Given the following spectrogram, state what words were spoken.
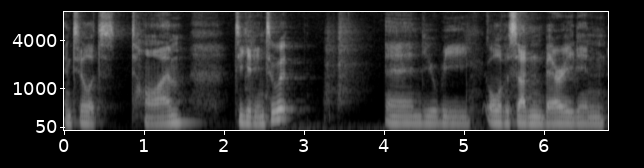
until it's time to get into it, and you'll be all of a sudden buried in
